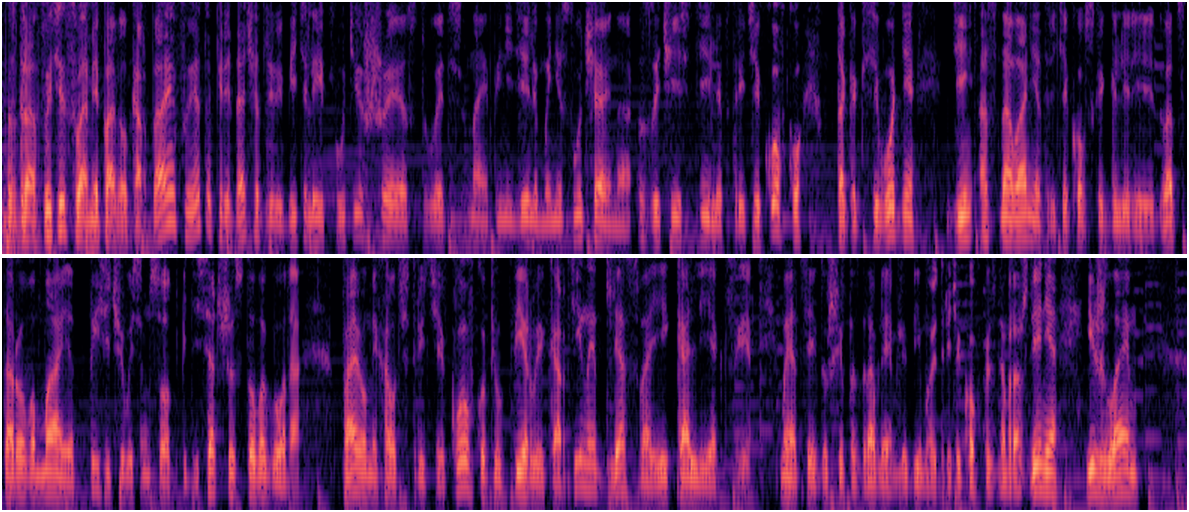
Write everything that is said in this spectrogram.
Здравствуйте, с вами Павел Картаев, и это передача для любителей путешествовать. На этой неделе мы не случайно зачистили в Третьяковку, так как сегодня день основания Третьяковской галереи, 22 мая 1856 года. Павел Михайлович Третьяков купил первые картины для своей коллекции. Мы от всей души поздравляем любимую Третьяковку с днем рождения и желаем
